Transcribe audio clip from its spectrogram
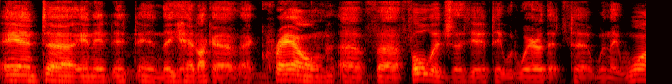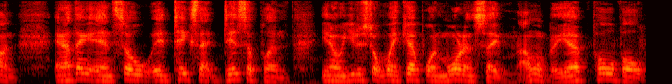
And uh, and it, it, and they had like a, a crown of uh, foliage that they would wear that uh, when they won. And I think and so it takes that discipline. You know, you just don't wake up one morning and say, "I want to be a pole vault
